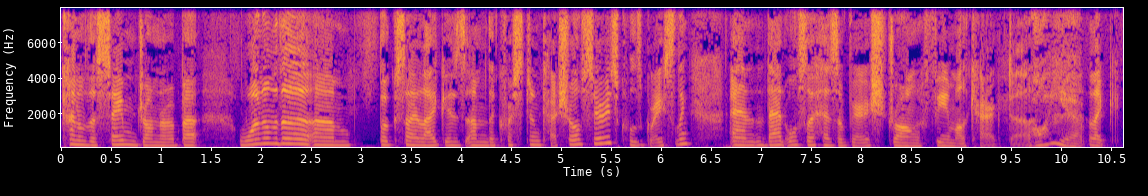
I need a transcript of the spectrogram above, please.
kind of the same genre, but one of the um, books I like is um, the Kristin Cashore series called Graceling, and that also has a very strong female character. Oh, yeah. like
